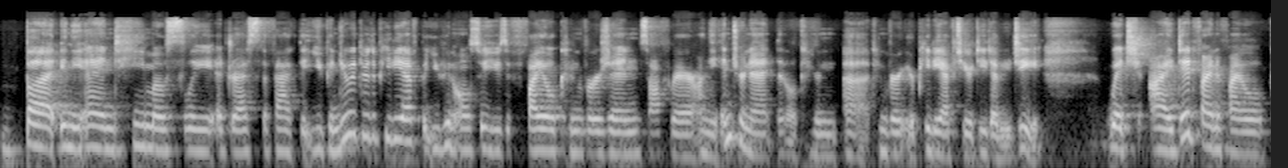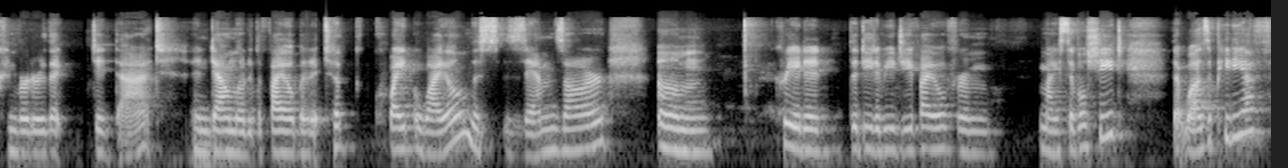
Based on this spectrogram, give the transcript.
But in the end, he mostly addressed the fact that you can do it through the PDF, but you can also use a file conversion software on the internet that'll con- uh, convert your PDF to your DWG, which I did find a file converter that did that and downloaded the file, but it took quite a while. This Zamzar um, created the DWG file from my civil sheet that was a PDF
